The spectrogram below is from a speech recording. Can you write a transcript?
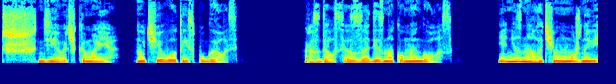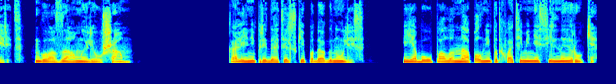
Тш, девочка моя, ну чего ты испугалась? Раздался сзади знакомый голос. Я не знала, чему можно верить — глазам или ушам. Колени предательски подогнулись, и я бы упала на пол, не подхвати меня сильные руки.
